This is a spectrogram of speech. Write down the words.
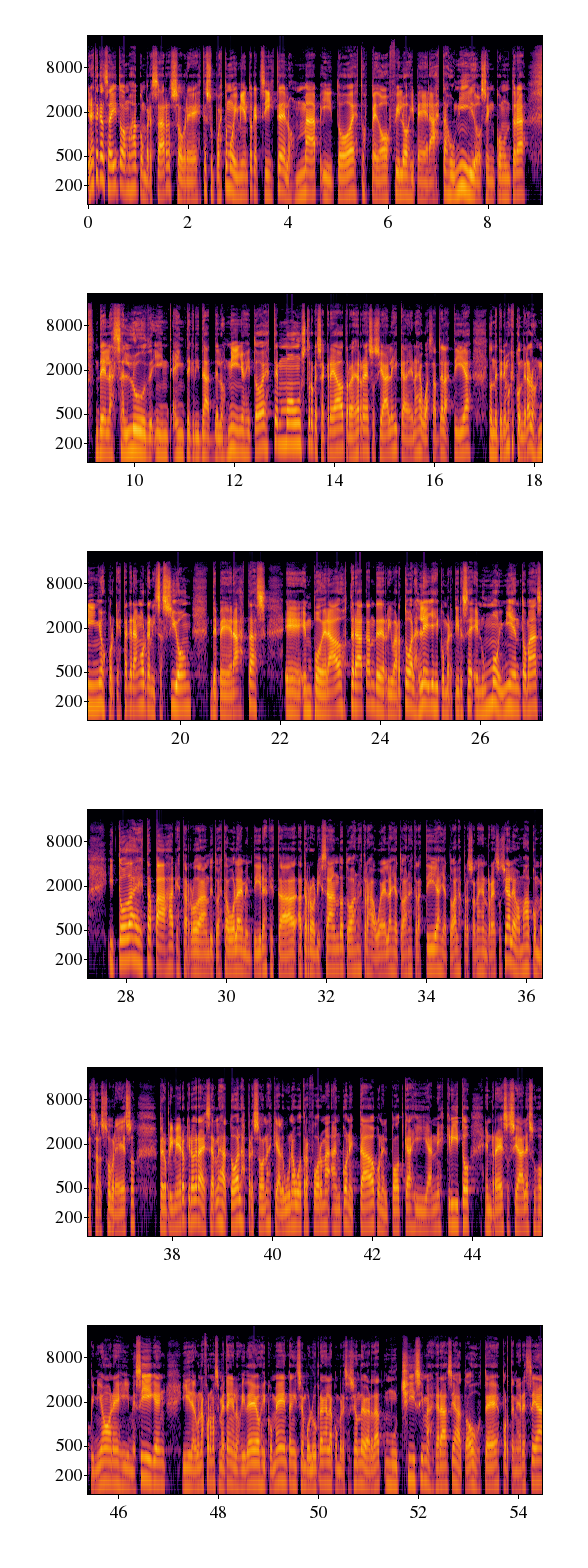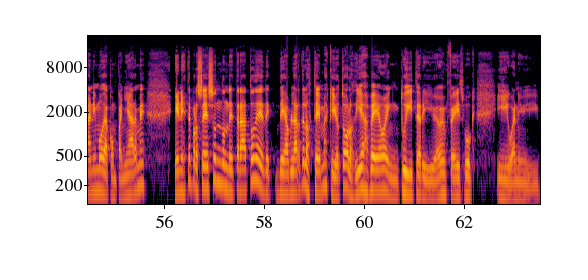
En este cansadito vamos a conversar sobre este supuesto movimiento que existe de los MAP y todos estos pedófilos y pederastas unidos en contra de la salud e integridad de los niños y todo este monstruo que se ha creado a través de redes sociales y cadenas de WhatsApp de las tías, donde tenemos que esconder a los niños porque esta gran organización de pederastas eh, empoderados tratan de derribar todas las leyes y convertirse en un movimiento más. Y toda esta paja que está rodando y toda esta bola de mentiras que está aterrorizando a todas nuestras abuelas y a todas nuestras tías y a todas las personas en redes sociales. Vamos a conversar sobre eso. Pero primero quiero agradecerles a todas las personas que de alguna u otra forma han conectado con el podcast y han escrito en redes sociales sus opiniones y me siguen y de alguna forma se meten en los videos y comentan y se involucran en la conversación. De verdad, muchísimas gracias a todos ustedes por tener ese ánimo de acompañarme en este proceso en donde trato de, de hablar de los temas que yo todos los días veo en Twitter y veo en Facebook y bueno, y,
